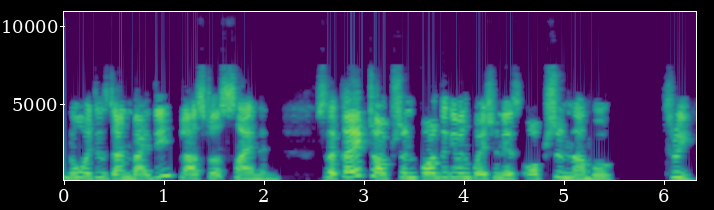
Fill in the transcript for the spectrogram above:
No, it is done by the plastocyanin. So the correct option for the given question is option number 3.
